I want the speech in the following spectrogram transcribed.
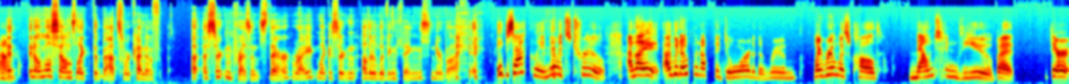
Um, it, it almost sounds like the bats were kind of a, a certain presence there, right? Like a certain other living things nearby. exactly. No, it's true. And I, I would open up the door to the room. My room was called Mountain View, but there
